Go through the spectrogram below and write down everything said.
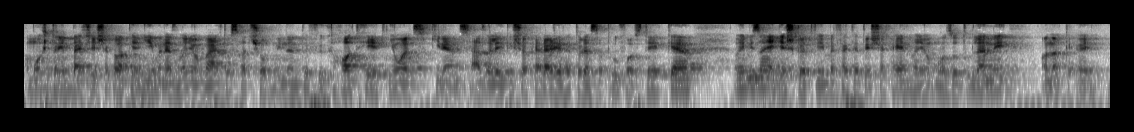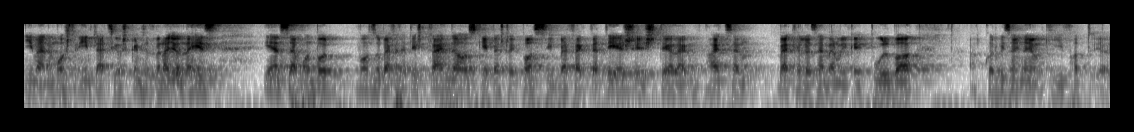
a mostani becsések alapján nyilván ez nagyon változhat, sok mindentől függ, 6, 7, 8, 9 százalék is akár elérhető lesz a proof of stake ami bizony egyes kötvénybefektetések helyett nagyon vonzó tud lenni. Annak nyilván a mostani inflációs környezetben nagyon nehéz ilyen szempontból vonzó befektetés trend, de ahhoz képest, hogy passzív befektetés, és tényleg, ha egyszer bekerül az ember mondjuk egy poolba, akkor bizony nagyon kihívhatja,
